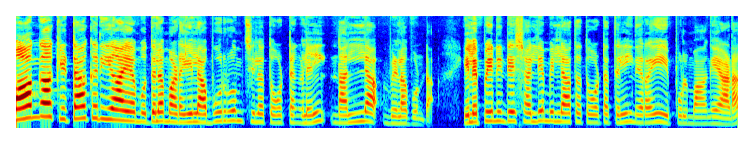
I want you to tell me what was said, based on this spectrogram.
മാങ്ങ കിട്ടാക്കനിയായ മുതലമടയിൽ അപൂർവം ചില തോട്ടങ്ങളിൽ നല്ല വിളവുണ്ട്. ഇലപ്പേനിന്റെ ശല്യമില്ലാത്ത തോട്ടത്തിൽ നിറയെ ഇപ്പോൾ മാങ്ങയാണ്.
